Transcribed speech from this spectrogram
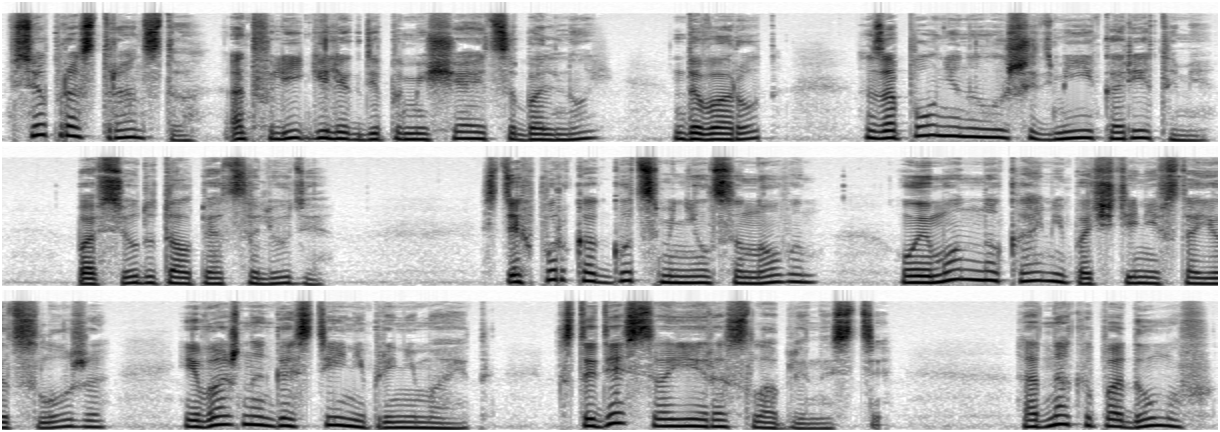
Все пространство, от флигеля, где помещается больной, до ворот, заполнено лошадьми и каретами, повсюду толпятся люди. С тех пор, как год сменился новым, Уэмон Ноками почти не встает с ложа и важных гостей не принимает, стыдясь своей расслабленности. Однако, подумав,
